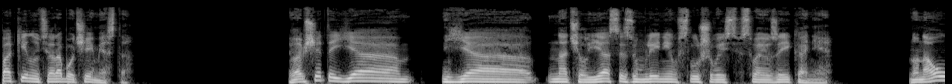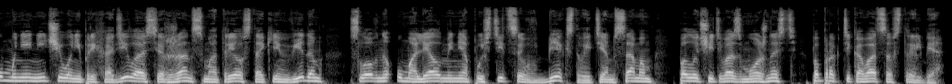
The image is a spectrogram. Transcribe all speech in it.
покинуть рабочее место?» «Вообще-то я... я...» — начал я с изумлением, вслушиваясь в свое заикание. Но на ум мне ничего не приходило, а сержант смотрел с таким видом, словно умолял меня пуститься в бегство и тем самым получить возможность попрактиковаться в стрельбе.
